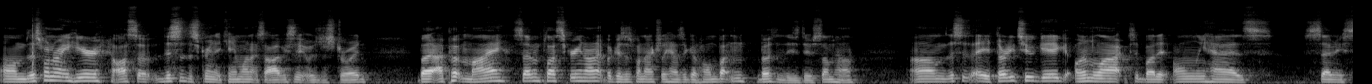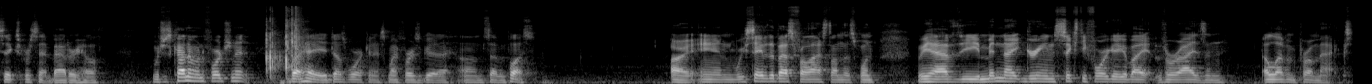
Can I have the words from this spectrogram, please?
Um, this one right here, also, this is the screen that came on it, so obviously it was destroyed. But I put my 7 Plus screen on it because this one actually has a good home button. Both of these do somehow. Um, this is a 32 gig unlocked, but it only has 76% battery health, which is kind of unfortunate. But hey, it does work, and it's my first good um, 7 Plus. All right, and we saved the best for last on this one. We have the Midnight Green 64 gigabyte Verizon 11 Pro Max.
